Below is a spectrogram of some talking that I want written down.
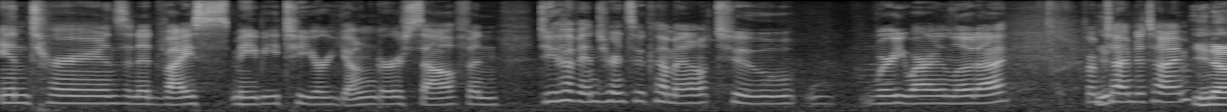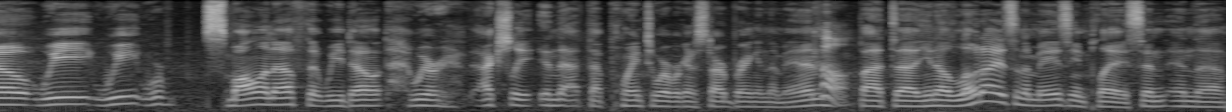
interns and advice maybe to your younger self. And do you have interns who come out to where you are in Lodi from You- time to time? you know we we we're small enough that we don't we're actually in that that point to where we're going to start bringing them in Cool. but uh, you know lodi is an amazing place and and the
